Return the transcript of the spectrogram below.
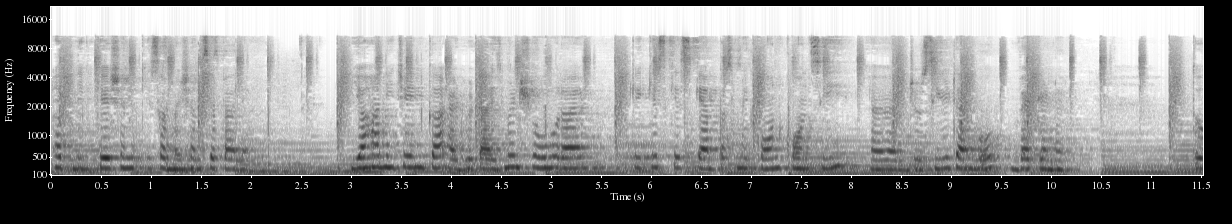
एप्लीकेशन की सबमिशन से पहले। यहाँ नीचे इनका एडवर्टाइजमेंट शो हो रहा है कि किस किस कैंपस में कौन कौन सी जो सीट है वो वैकेंट है। तो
